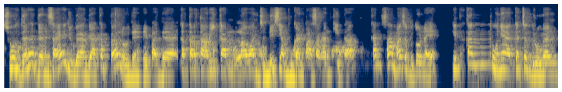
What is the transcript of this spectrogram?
Saudara dan saya juga nggak kebal loh daripada ketertarikan lawan jenis yang bukan pasangan kita. Kan sama sebetulnya ya. Kita kan punya kecenderungan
